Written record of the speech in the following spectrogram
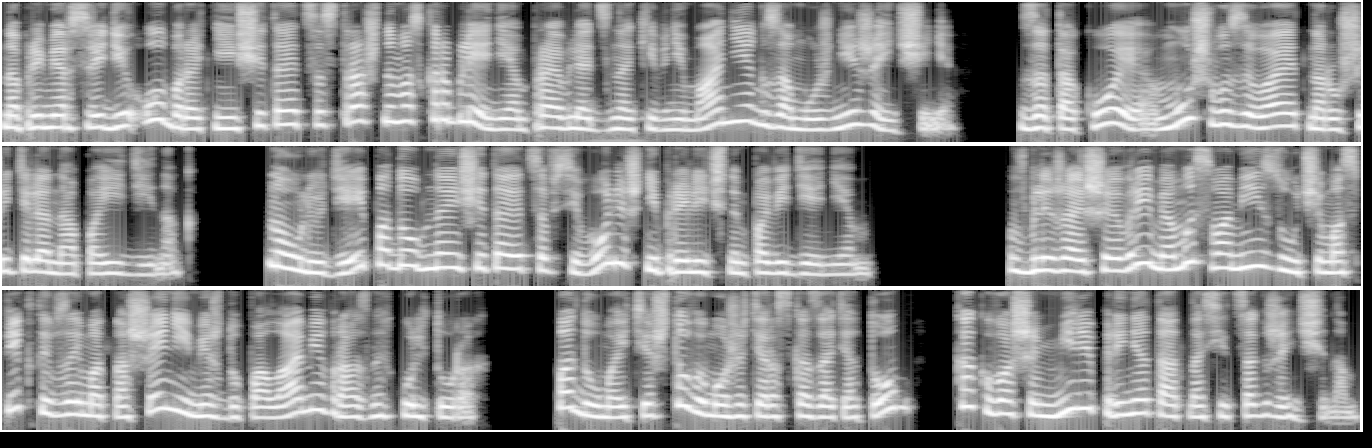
Например, среди оборотней считается страшным оскорблением проявлять знаки внимания к замужней женщине. За такое муж вызывает нарушителя на поединок. но у людей подобное считается всего лишь неприличным поведением. В ближайшее время мы с вами изучим аспекты взаимоотношений между полами в разных культурах. Подумайте, что вы можете рассказать о том, как в вашем мире принято относиться к женщинам.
